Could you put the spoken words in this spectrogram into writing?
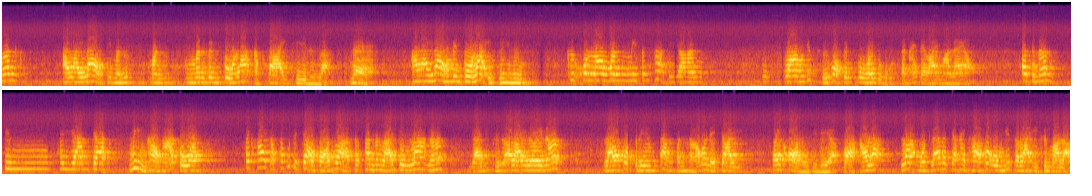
งั้นอะไรเล่าที่มันมันมันเป็นตัวละอัตตาอีกทีหนึ่งล่ะแน่อะไรเล่ามันเป็นตัวละอีกทีหนึ่งคือคนเรามันมีสัญชาตญาณความยึดถือว่าเป็นตัวอยู่แต่ไหนแต่ไรมาแล้ว เพราะฉะนั้น จึงพยายามจะวิ่งเข้าหาตัวคล้ายๆกับพระพุทธเจ้าสอนว่าท่านทั้งหลายจงละนะ อย่ายึดถืออะไรเลยนะ เราก็เตรียมตั้งปัญหาไว้ในใจไว้ข้อหนึ่งทีเดียวว่าเอาละละหมดแล้วเราจะให้ข้าพระองค์ยึดอะไรอีกขึ้นมาล่ะ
